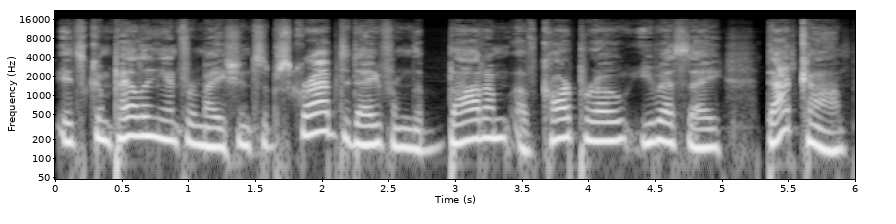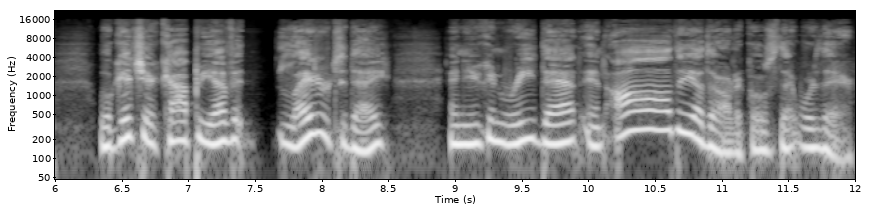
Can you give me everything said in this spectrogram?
It's compelling information. Subscribe today from the bottom of carprousa.com. We'll get you a copy of it later today and you can read that and all the other articles that were there.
